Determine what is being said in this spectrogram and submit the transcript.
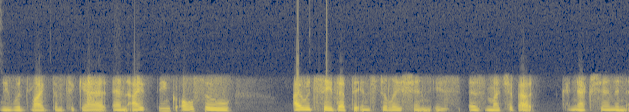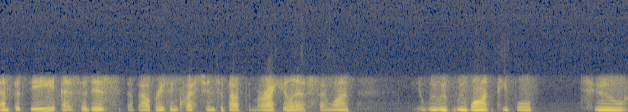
we would like them to get. And I think also, I would say that the installation is as much about connection and empathy as it is about raising questions about the miraculous. I want, you know, we we want people to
